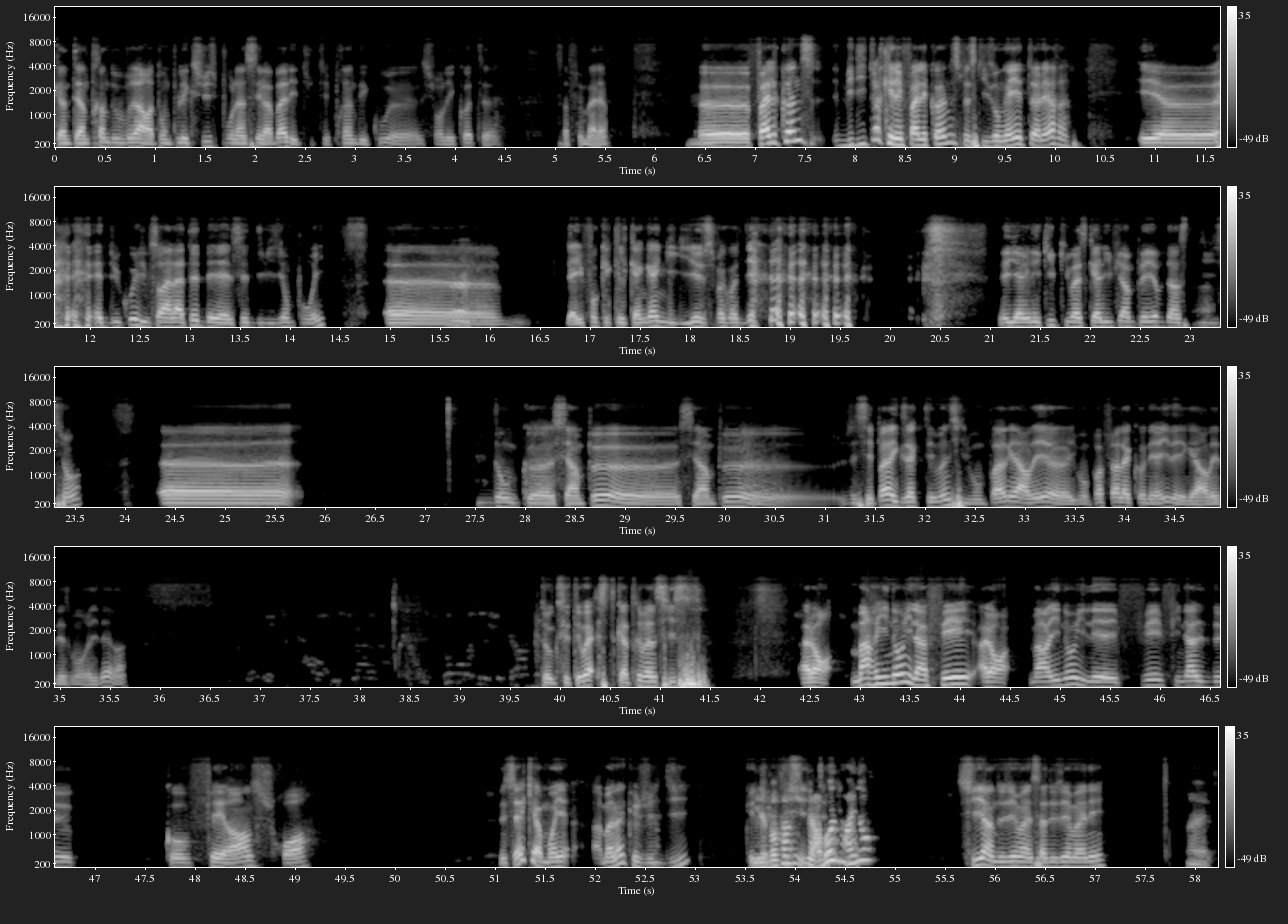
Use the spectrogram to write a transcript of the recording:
quand tu es en train d'ouvrir ton plexus pour lancer la balle et tu te prends des coups euh, sur les côtes, euh, ça fait mal. Hein. Mm. Euh, Falcons, dis-toi que les Falcons, parce qu'ils ont gagné tout à l'heure, et, du coup, ils sont à la tête de cette division pourrie. Ben, il faut que quelqu'un gagne, je sais pas quoi te dire. et il y a une équipe qui va se qualifier en playoff dans cette division. Donc euh, c'est un peu, euh, c'est un peu, euh, je sais pas exactement s'ils vont pas garder, ils vont pas faire la connerie de garder Desmond Rider. Hein. Donc c'était ouais, 86. Alors Marino, il a fait, alors Marino, il est fait finale de conférence, je crois. Mais c'est vrai qu'il y a moyen, ah, maintenant que je le dis, il n'a pas fait un Super Bowl, Marino? Si, un deuxième, sa deuxième année.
